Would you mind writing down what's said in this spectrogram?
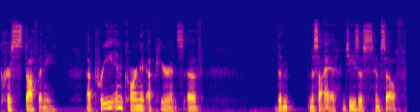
Christophany, a pre incarnate appearance of the Messiah, Jesus himself.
